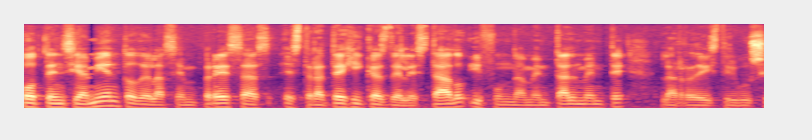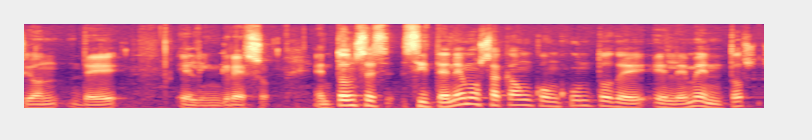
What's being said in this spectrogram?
potenciamiento de las empresas estratégicas del Estado y fundamentalmente la redistribución de el ingreso. Entonces, si tenemos acá un conjunto de elementos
